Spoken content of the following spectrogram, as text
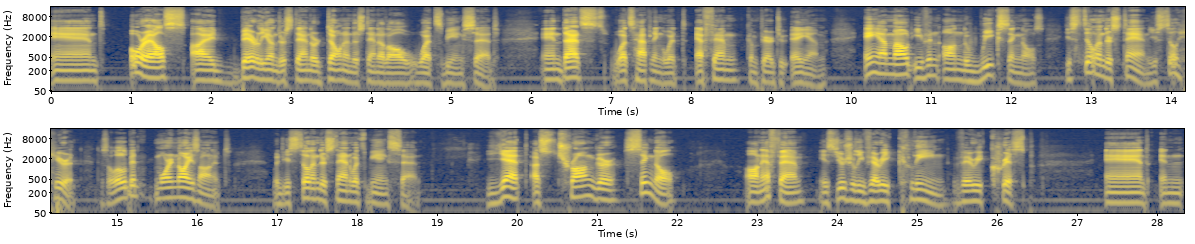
and or else I barely understand or don't understand at all what's being said. And that's what's happening with FM compared to AM. AM out, even on the weak signals, you still understand, you still hear it. There's a little bit more noise on it, but you still understand what's being said. Yet, a stronger signal on FM is usually very clean, very crisp. And an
